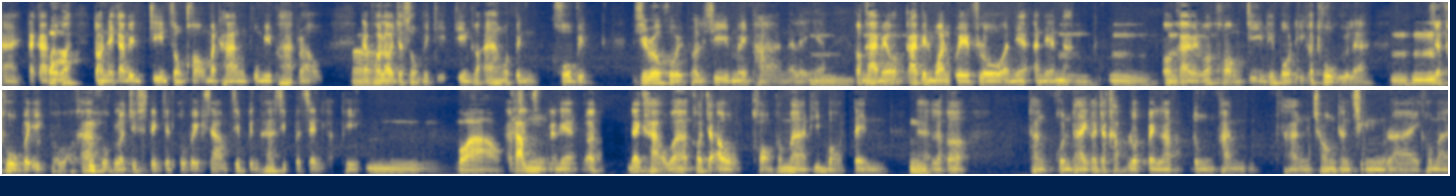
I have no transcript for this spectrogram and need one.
ได้ แต่กลายเป็นว่าตอนนี้กลายเป็นจีนส่งของมาทางภูมิภาคเรา แต่พอเราจะส่งไปจีนจีนก็อ้างว่าเป็นโควิด zero covid policy ไม่ผ่านอะไรเงี้ยก็กลายเป็นว่ากลายเป็น one way flow อันเนี้ยอันเนี้ยหนักก็กลายเป็นว่าของจีนที่ปกติก็ถูกอยู่แล้ว จะถูกไปอีกเพราะว่าค่าพวกโลจิสติกจะถูกไปอีกสามสิบถึงห้าสิบเปอร์เซ็นต์ครับพี่ว้าวครับซึ่งอันเนี้ยก็ได้ข่าวว่าเขาจะเอาของเข้ามาที่บอร์ดเต็นนะแล้วก็ทางคนไทยก็จะขับรถไปรับตรงผ่านทางช่องทางเชียงรายเข้ามา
